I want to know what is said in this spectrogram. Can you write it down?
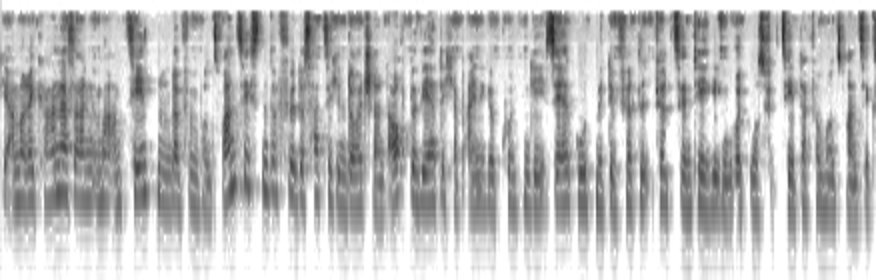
Die Amerikaner sagen immer am 10. und am 25. dafür. Das hat sich in Deutschland auch bewährt. Ich habe einige Kunden, die sehr gut mit dem 14-tägigen Rhythmus für 10. 25.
